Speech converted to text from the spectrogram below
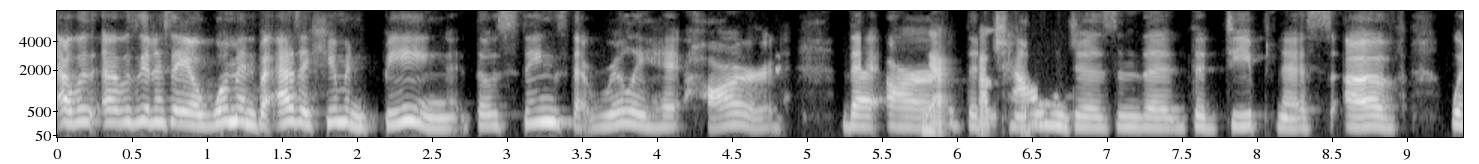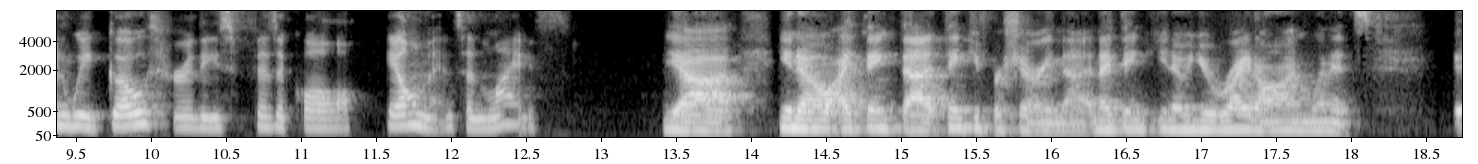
I was I was going to say a woman, but as a human being, those things that really hit hard that are yeah, the absolutely. challenges and the the deepness of when we go through these physical ailments in life. Yeah, you know, I think that thank you for sharing that. And I think, you know, you're right on when it's eh,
